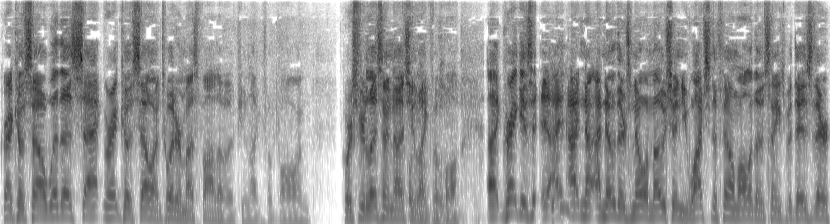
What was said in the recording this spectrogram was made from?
Greg Cosell with us at Greg Cosell on Twitter. Must follow if you like football. And course, if you're listening to us, you like football. Uh, Greg, is I, I, know, I know there's no emotion. You watch the film, all of those things, but is there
